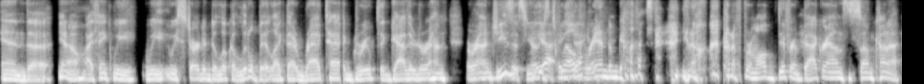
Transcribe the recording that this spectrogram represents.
And, uh, you know, I think we, we, we started to look a little bit like that ragtag group that gathered around, around Jesus, you know, yeah, these 12 exactly. random guys, you know, kind of from all different backgrounds, some kind of,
